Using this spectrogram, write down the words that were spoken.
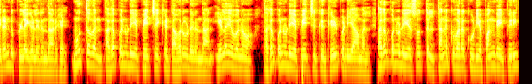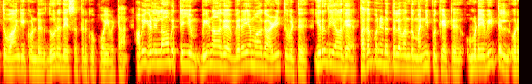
இரண்டு பிள்ளைகள் இருந்தார்கள். மூத்தவன் தகப்பனுடைய பேச்சை கேட்டு அவரோடு இருந்தான். இளையவனோ தகப்பனுடைய பேச்சுக்கு கீழ்ப்படியாமல் தகப்பனுடைய சொத்தில் தனக்கு வரக்கூடிய பங்கை பிரித்து வாங்கி கொண்டு தூரதேசத்திற்கு போய்விட்டான். அவைகள் எல்லாவற்றையும் வீணாக விரயமாக அழித்துவிட்டு இறுதியாக தகப்பனிடத்தில் வந்து மன்னிப்பு கேட்டு உம்முடைய வீட்டில் ஒரு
